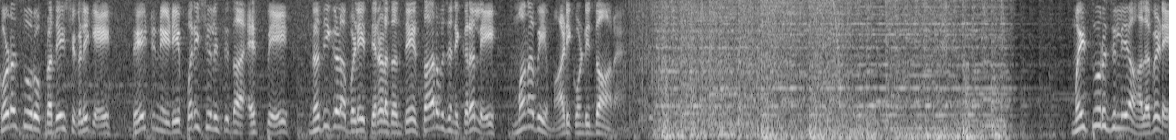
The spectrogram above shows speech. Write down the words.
ಕೊಡಸೂರು ಪ್ರದೇಶಗಳಿಗೆ ಭೇಟಿ ನೀಡಿ ಪರಿಶೀಲಿಸಿದ ಎಸ್ಪಿ ನದಿಗಳ ಬಳಿ ತೆರಳದಂತೆ ಸಾರ್ವಜನಿಕರಲ್ಲಿ ಮನವಿ ಮಾಡಿಕೊಂಡಿದ್ದಾರೆ ಮೈಸೂರು ಜಿಲ್ಲೆಯ ಹಲವೆಡೆ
